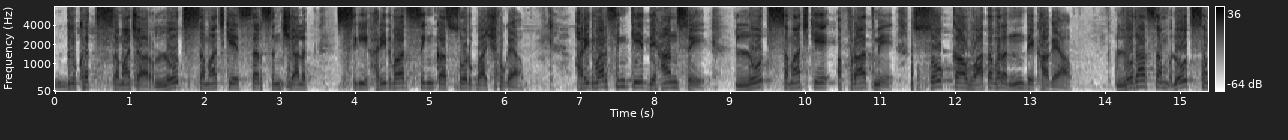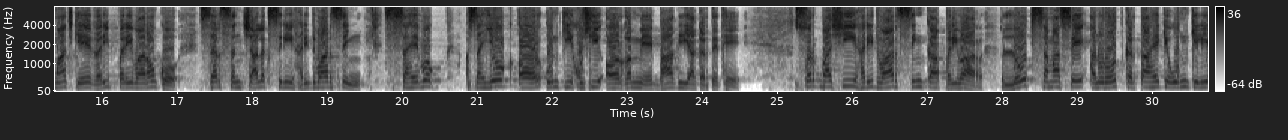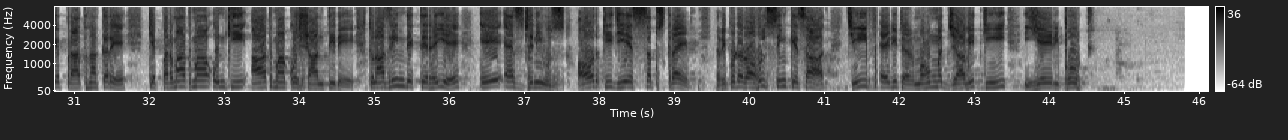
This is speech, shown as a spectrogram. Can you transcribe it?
दुखद समाचार लोध समाज के सर संचालक श्री हरिद्वार सिंह का स्वर्गवास हो गया। हरिद्वार सिंह के देहांत से लोध समाज के अफराद में शोक का वातावरण देखा गया। लोधा सम, लोध समाज के गरीब परिवारों को सर संचालक श्री हरिद्वार सिंह सहयोग सहयोग और उनकी खुशी और गम में भाग लिया करते थे। स्वर्गवासी हरिद्वार सिंह का परिवार लोथ समाज से अनुरोध करता है कि उनके लिए प्रार्थना करे कि परमात्मा उनकी आत्मा को शांति दे। तो नाजरीन, देखते रहिए ए एस जी न्यूज़ और कीजिए सब्सक्राइब। रिपोर्टर राहुल सिंह के साथ चीफ एडिटर मोहम्मद जावेद की ये रिपोर्ट।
